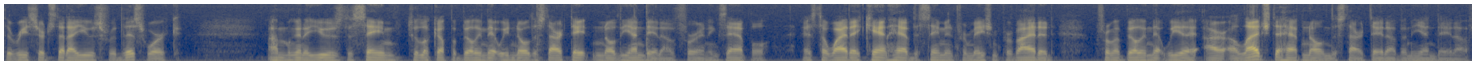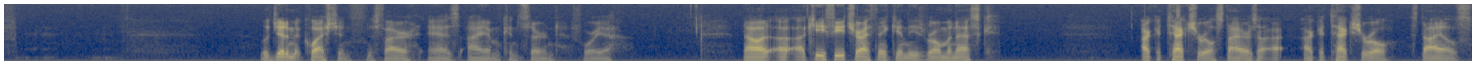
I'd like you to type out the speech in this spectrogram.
the research that I use for this work, I'm going to use the same to look up a building that we know the start date and know the end date of, for an example, as to why they can't have the same information provided from a building that we uh, are alleged to have known the start date of and the end date of. Legitimate question as far as I am concerned for you. Now, a, a key feature I think in these Romanesque architectural styles, uh, architectural styles,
